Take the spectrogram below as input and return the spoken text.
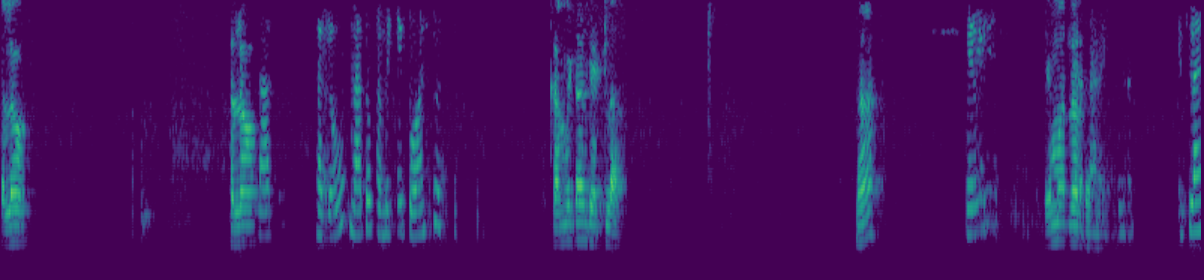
హలో? హలో? హలో? నాతో కమిట్ అయిపో కమిట్ అంటే ఎట్లా? ఏం మాట్లాడుతాను ఎట్లా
